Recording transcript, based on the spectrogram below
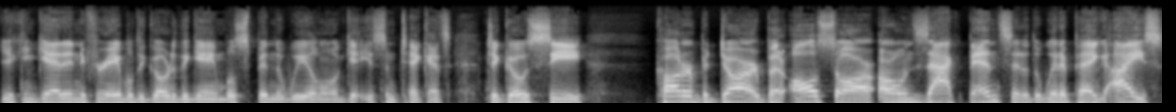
You can get in if you're able to go to the game. We'll spin the wheel and we'll get you some tickets to go see Connor Bedard, but also our own Zach Benson of the Winnipeg Ice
